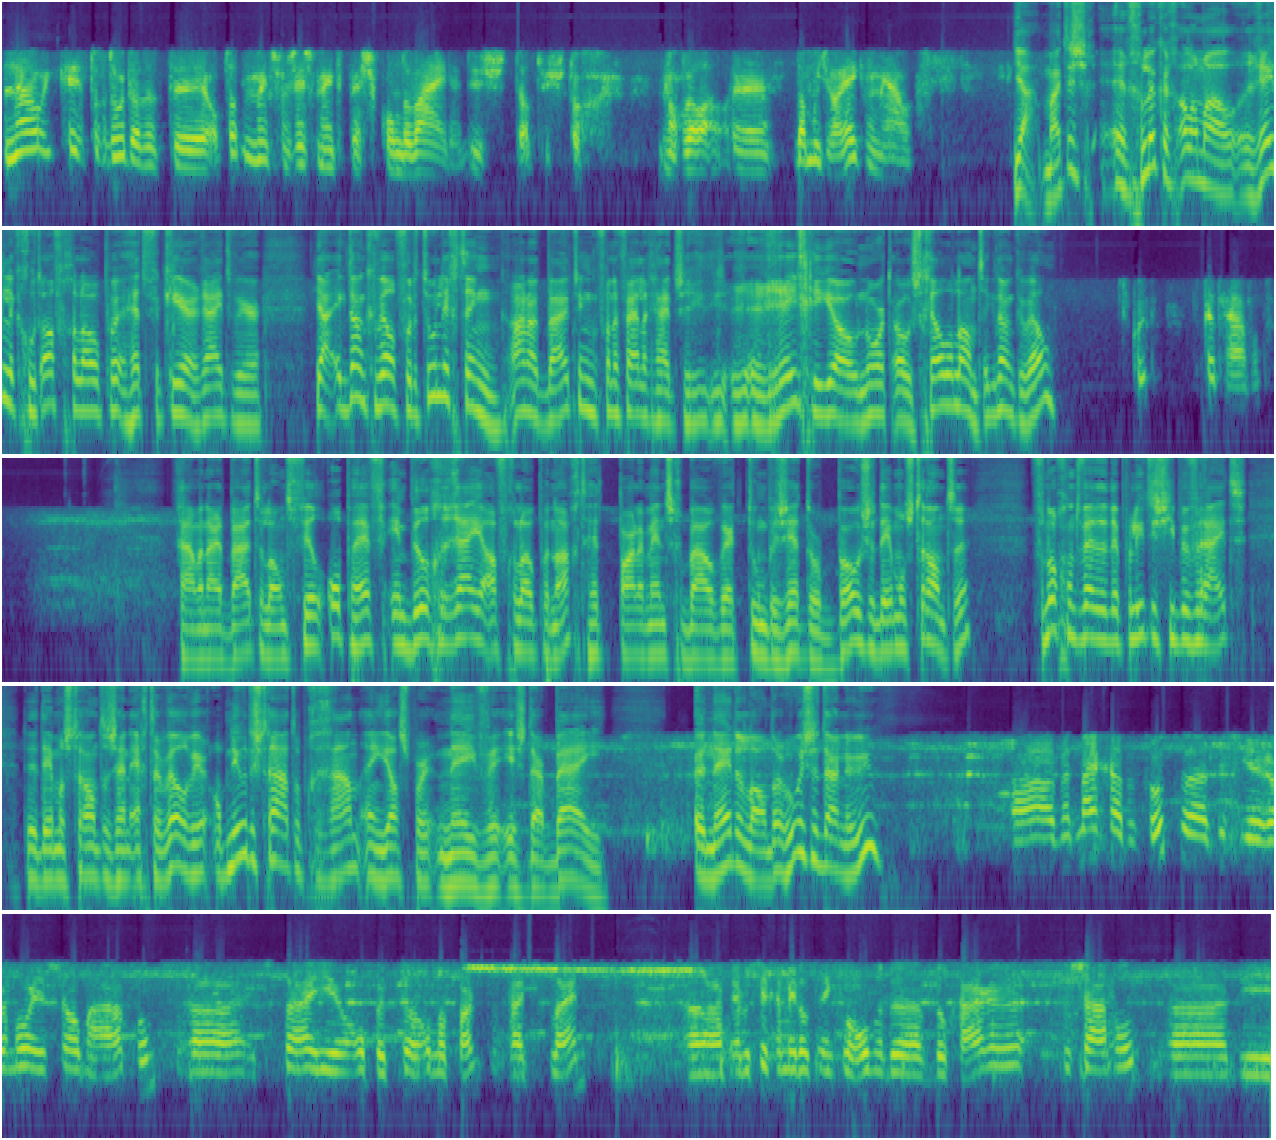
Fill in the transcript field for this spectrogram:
Nou, ik kreeg toch door dat het uh, op dat moment zo'n 6 meter per seconde waaide. Dus dat is toch nog wel, uh, daar moet je wel rekening mee houden. Ja, maar het is uh, gelukkig allemaal redelijk goed afgelopen. Het verkeer rijdt weer. Ja, ik dank u wel voor de toelichting. Arnoud Buiting van de Veiligheidsregio Noordoost-Gelderland. Ik dank u wel. Gaan we naar het buitenland. Veel ophef in Bulgarije afgelopen nacht. Het parlementsgebouw werd toen bezet door boze demonstranten. Vanochtend werden de politici bevrijd. De demonstranten zijn echter wel weer opnieuw de straat op gegaan... en Jasper Neven is daarbij. Een Nederlander, hoe is het daar nu? Uh, met mij gaat het goed. Uh, het is hier een mooie zomeravond. Uh, ik sta hier op het onafhankelijkheidsplein. er hebben zich inmiddels enkele honderden Bulgaren verzameld. die,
